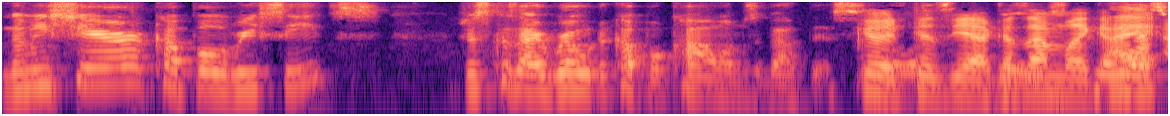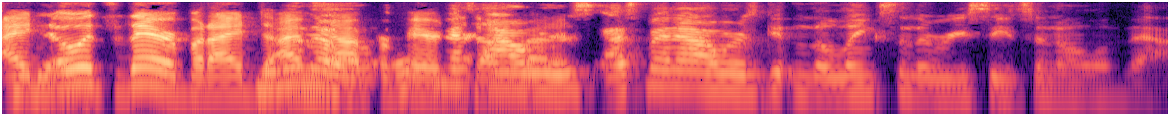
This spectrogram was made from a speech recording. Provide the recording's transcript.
let me share a couple receipts just because I wrote a couple columns about this. Good, because yeah, because I'm like I, I know it's there, but I No, I'm no. not prepared I to spent talk about it. hours, I spent hours getting the links and the receipts and all of that.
